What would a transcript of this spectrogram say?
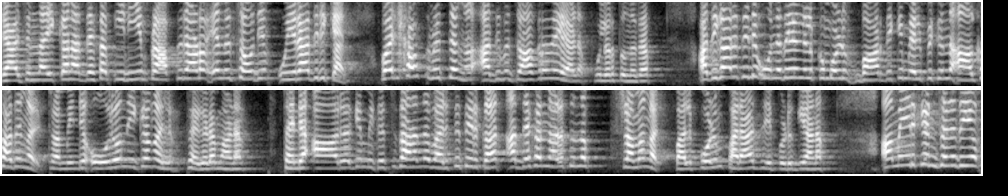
രാജ്യം നയിക്കാൻ അദ്ദേഹം ഇനിയും പ്രാപ്തരാണോ എന്ന ചോദ്യം ഉയരാതിരിക്കാൻ വൈറ്റ് ഹൗസ് വൃത്തങ്ങൾ അതീവ ജാഗ്രതയാണ് പുലർത്തുന്നത്. അധികാരത്തിന്റെ ഉന്നതയിൽ നിൽക്കുമ്പോഴും വാർദ്ധക്യം ഏൽപ്പിക്കുന്ന ആഘാതങ്ങൾ ട്രംപിന്റെ ഓരോ നീക്കങ്ങളിലും പ്രകടമാണ്. തന്റെ ആരോഗ്യം മികച്ചതാണെന്ന് വരുത്തി തീർക്കാൻ അദ്ദേഹം നടത്തുന്ന ശ്രമങ്ങൾ പലപ്പോഴും പരാജയപ്പെടുകയാണ്. അമേരിക്കൻ ജനതയും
